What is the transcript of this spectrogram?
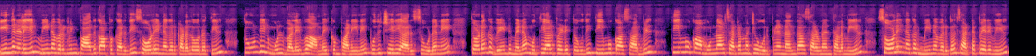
இந்த நிலையில் மீனவர்களின் பாதுகாப்பு கருதி சோலை நகர் கடலோரத்தில் தூண்டில் முள் வளைவு அமைக்கும் பணியினை புதுச்சேரி அரசு உடனே தொடங்க வேண்டும் என முத்தியால்பேட்டை தொகுதி திமுக சார்பில் திமுக முன்னாள் சட்டமன்ற உறுப்பினர் நந்தா சரவணன் தலைமையில் சோலை நகர் மீனவர்கள் சட்டப்பேரவையில்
